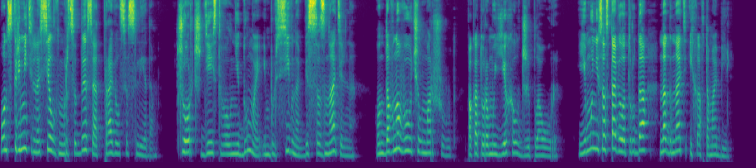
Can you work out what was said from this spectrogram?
Он стремительно сел в «Мерседес» и отправился следом. Джордж действовал не думая, импульсивно, бессознательно. Он давно выучил маршрут, по которому ехал джип Лауры. Ему не составило труда нагнать их автомобиль.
